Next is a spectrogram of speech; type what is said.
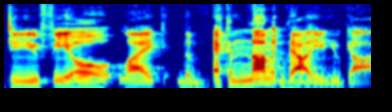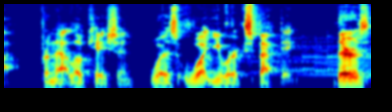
Do you feel like the economic value you got from that location was what you were expecting? There's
